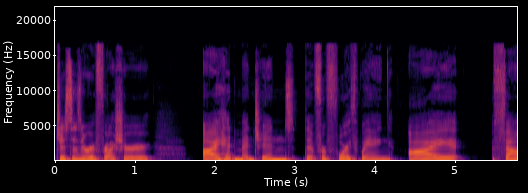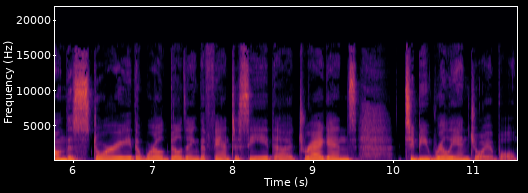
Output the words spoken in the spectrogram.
just as a refresher, I had mentioned that for Fourth Wing, I found the story, the world building, the fantasy, the dragons to be really enjoyable.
